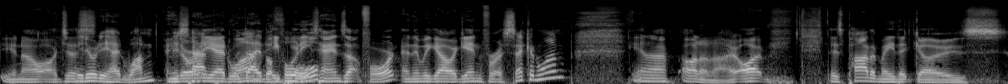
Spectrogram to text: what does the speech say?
you know I just He'd already had one. He'd already had one. He put his hands up for it, and then we go again for a second one. You know, I don't know. I there's part of me that goes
